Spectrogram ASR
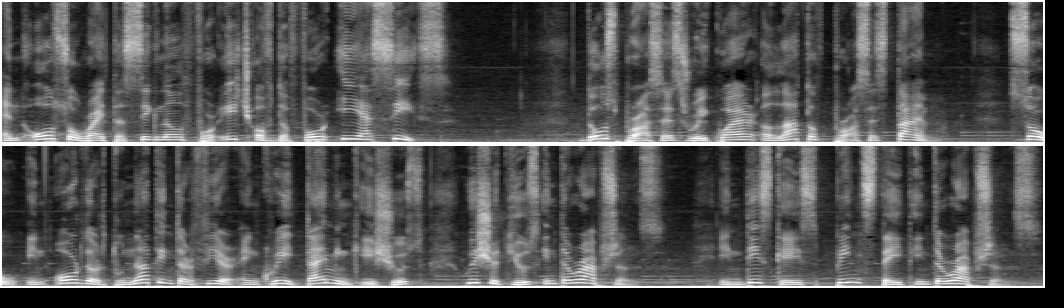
and also write a signal for each of the four ESCs. Those processes require a lot of process time. So, in order to not interfere and create timing issues, we should use interruptions. In this case, pin state interruptions.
